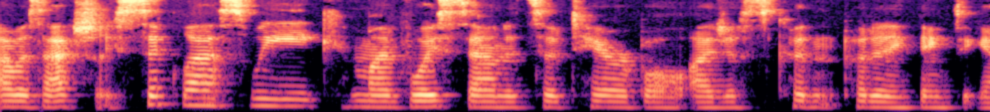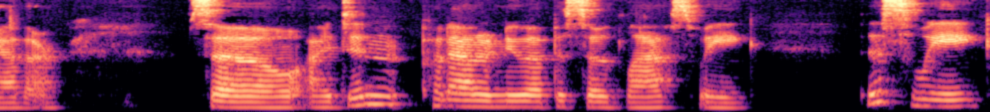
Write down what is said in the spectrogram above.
I was actually sick last week. My voice sounded so terrible, I just couldn't put anything together. So I didn't put out a new episode last week. This week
